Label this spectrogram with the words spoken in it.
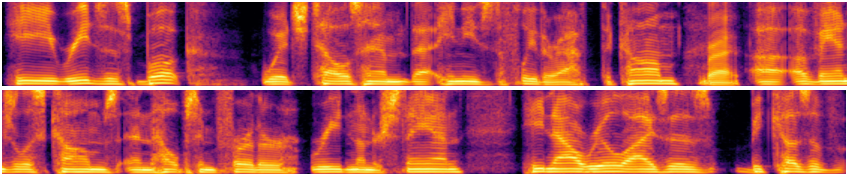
He reads this book, which tells him that he needs to flee the wrath to come. right, Uh, evangelist comes and helps him further read and understand. He now realizes because of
